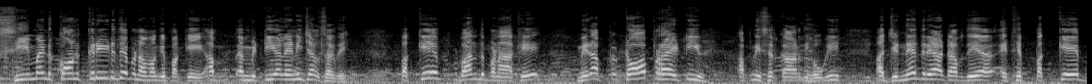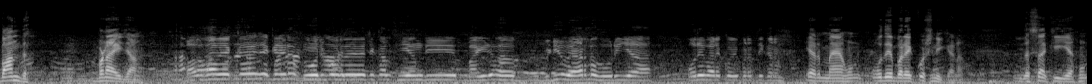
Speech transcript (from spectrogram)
ਸੀਮੈਂਟ ਕੰਕਰੀਟ ਦੇ ਬਣਾਵਾਂਗੇ ਪੱਕੇ। ਆ ਮਿੱਟੀ ਵਾਲੇ ਨਹੀਂ ਚੱਲ ਸਕਦੇ। ਪੱਕੇ ਬੰਦ ਬਣਾ ਕੇ ਮੇਰਾ ਟੌਪ ਪ੍ਰਾਇੋਰਟੀ ਆਪਣੀ ਸਰਕਾਰ ਦੀ ਹੋਊਗੀ। ਆ ਜਿੰਨੇ ਦਰਿਆ ਟੱਪਦੇ ਆ ਇੱਥੇ ਪੱਕੇ ਬੰਦ ਬਣਾਏ ਜਾਣ। ਬਾਬਾ ਸਾਹਿਬ ਇੱਕ ਇੱਕ ਜਿਹੜਾ ਫਿਰੋਜ਼ਪੁਰ ਦੇ ਵਿੱਚ ਕੱਲ ਸੀਐਮ ਦੀ ਵੀਡੀਓ ਵਾਇਰਲ ਹੋ ਰਹੀ ਆ ਉਹਦੇ ਬਾਰੇ ਕੋਈ ਪ੍ਰਤੀਕਰਮ? ਯਾਰ ਮੈਂ ਹੁਣ ਉਹਦੇ ਬਾਰੇ ਕੁਝ ਨਹੀਂ ਕਹਿਣਾ। ਦੱਸਾਂ ਕੀ ਹੈ ਹੁਣ?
